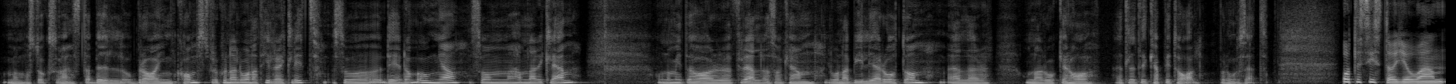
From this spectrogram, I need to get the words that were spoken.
Man måste också ha en stabil och bra inkomst för att kunna låna tillräckligt. Så det är de unga som hamnar i kläm. Om de inte har föräldrar som kan låna billigare åt dem eller om de råkar ha ett litet kapital på något sätt. Och till sist då Johan,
